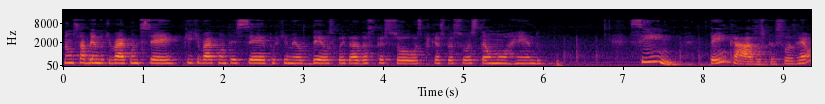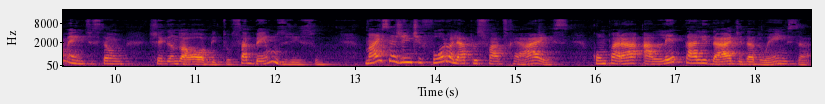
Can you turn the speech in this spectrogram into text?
não sabendo o que vai acontecer, o que, que vai acontecer, porque, meu Deus, coitada das pessoas, porque as pessoas estão morrendo. Sim, tem casos, pessoas realmente estão chegando a óbito, sabemos disso. Mas se a gente for olhar para os fatos reais, comparar a letalidade da doença,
